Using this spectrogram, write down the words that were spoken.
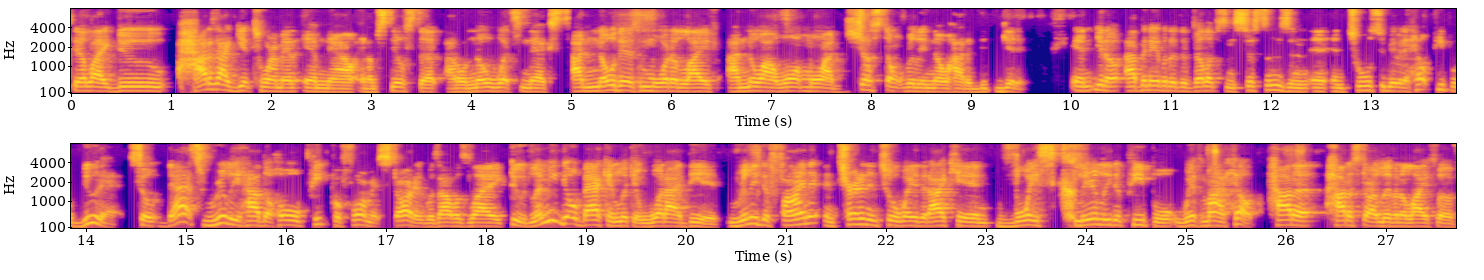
they're like, dude, how did I get to where I am now? And I'm still stuck. I don't know what's next. I know there's more to life. I know I want more. I just don't really know how to d- get it. And, you know, I've been able to develop some systems and, and, and, tools to be able to help people do that. So that's really how the whole peak performance started was I was like, dude, let me go back and look at what I did, really define it and turn it into a way that I can voice clearly to people with my help how to, how to start living a life of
